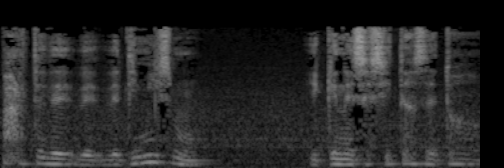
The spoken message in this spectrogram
parte de, de ti mismo y que necesitas de todo.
